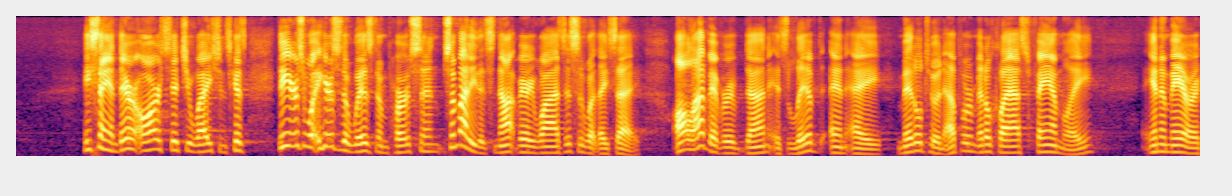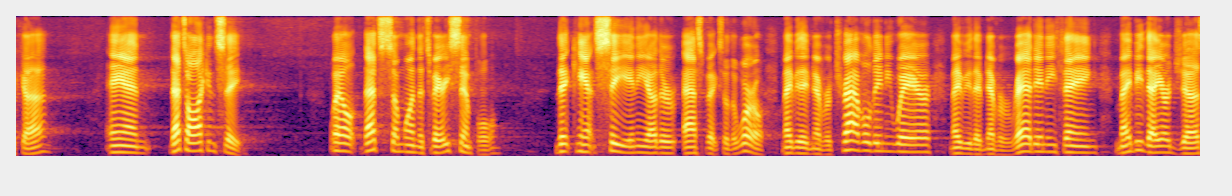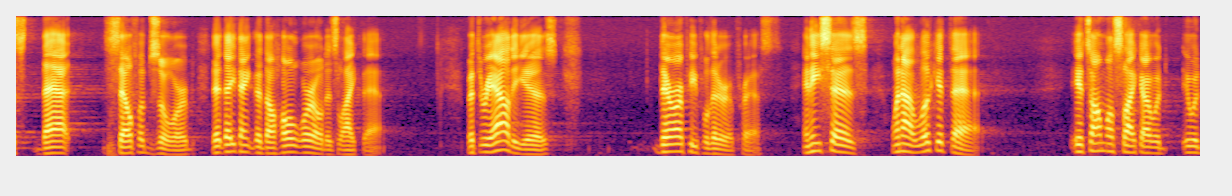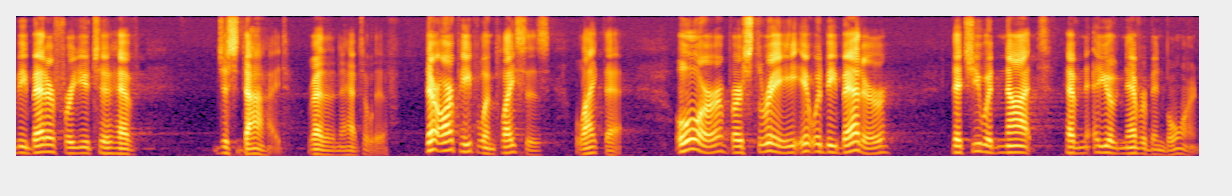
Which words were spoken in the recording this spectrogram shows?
He's saying there are situations because Here's, what, here's the wisdom person. Somebody that's not very wise, this is what they say. All I've ever done is lived in a middle to an upper middle class family in America, and that's all I can see. Well, that's someone that's very simple that can't see any other aspects of the world. Maybe they've never traveled anywhere. Maybe they've never read anything. Maybe they are just that self absorbed that they think that the whole world is like that. But the reality is, there are people that are oppressed. And he says, when I look at that, it's almost like I would, it would be better for you to have just died rather than to have to live. There are people in places like that. Or, verse 3, it would be better that you would not have, you have never been born.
